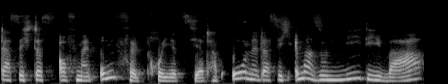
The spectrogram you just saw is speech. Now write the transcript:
dass ich das auf mein Umfeld projiziert habe, ohne dass ich immer so needy war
